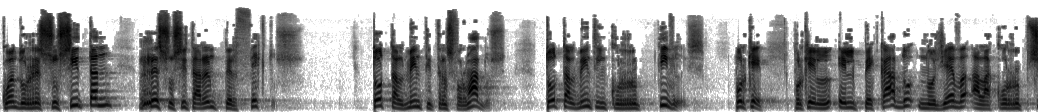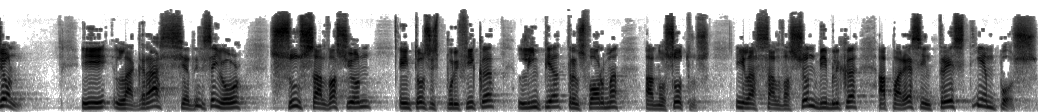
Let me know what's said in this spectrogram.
quando ressuscitam, ressuscitarão perfeitos, totalmente transformados, totalmente incorruptíveis. Por quê? Porque o pecado nos leva a la corrupção e a graça do Senhor, su salvação, então purifica, limpia, transforma a nós e a salvação bíblica aparece em três tempos.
